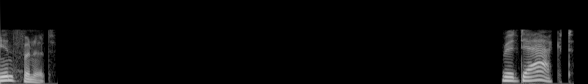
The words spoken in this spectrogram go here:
infinite, redact,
